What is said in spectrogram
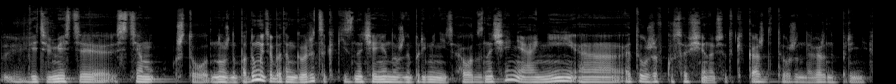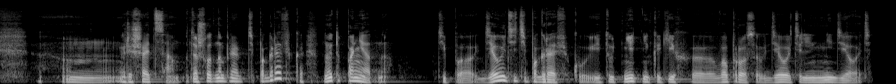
ведь вместе с тем, что нужно подумать об этом, говорится, какие значения нужно применить. А вот значения, они, э, это уже вкусовщина. Все-таки каждый должен, наверное, при, э, решать сам. Потому что вот, например, типографика, ну это понятно типа делайте типографику, и тут нет никаких э, вопросов, делать или не делать.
